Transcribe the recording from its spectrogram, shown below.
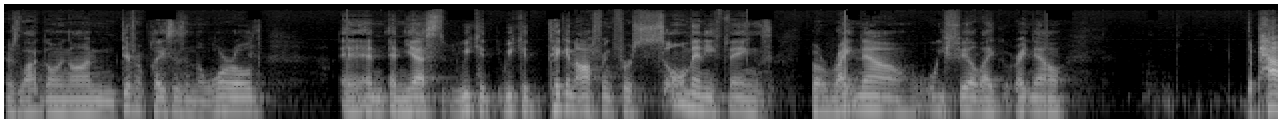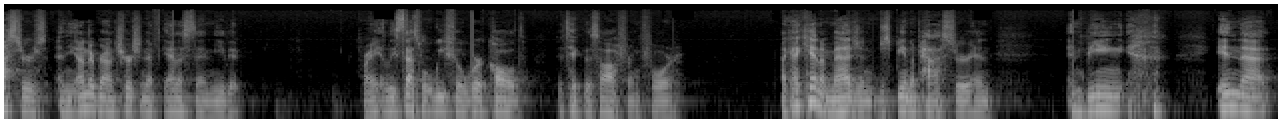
There's a lot going on in different places in the world. And, and, and yes, we could, we could take an offering for so many things. But right now, we feel like right now, the pastors and the underground church in Afghanistan need it. Right? At least that's what we feel we're called to take this offering for. Like, I can't imagine just being a pastor and, and being in that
